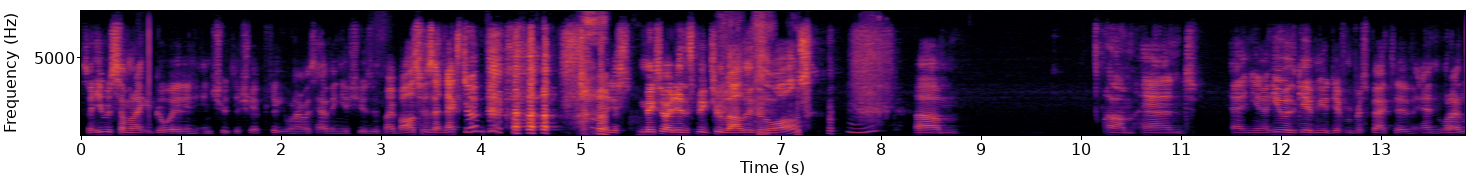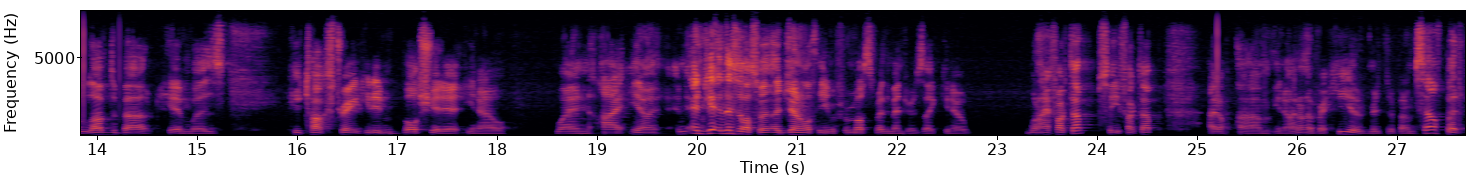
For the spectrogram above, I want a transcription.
So he was someone I could go in and, and shoot the shit, particularly when I was having issues with my boss who sat next to him. I just make sure I didn't speak too loudly through the walls. mm-hmm. um, um, and and you know, he always gave me a different perspective. And what I loved about him was he talked straight. He didn't bullshit it. You know, when I, you know, and, and, and this is also a general theme for most of my mentors, like you know, when I fucked up, so you fucked up. I don't, um, you know, I don't know if he admitted it about himself, but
